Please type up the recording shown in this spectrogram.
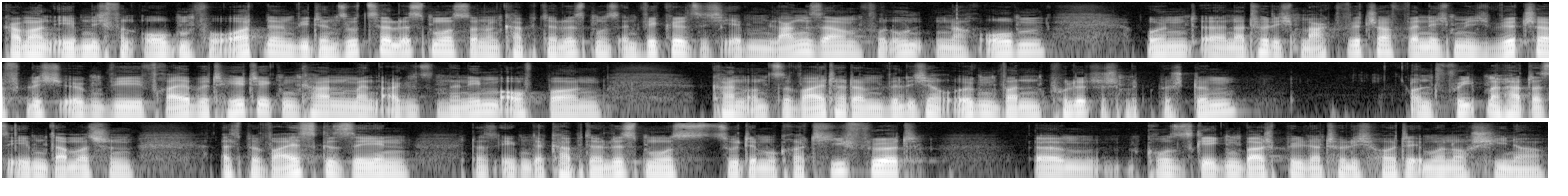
kann man eben nicht von oben verordnen wie den Sozialismus, sondern Kapitalismus entwickelt sich eben langsam von unten nach oben. Und äh, natürlich Marktwirtschaft, wenn ich mich wirtschaftlich irgendwie frei betätigen kann, mein eigenes Unternehmen aufbauen kann und so weiter, dann will ich auch irgendwann politisch mitbestimmen. Und Friedman hat das eben damals schon als Beweis gesehen, dass eben der Kapitalismus zu Demokratie führt. Ähm, großes Gegenbeispiel natürlich heute immer noch China.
